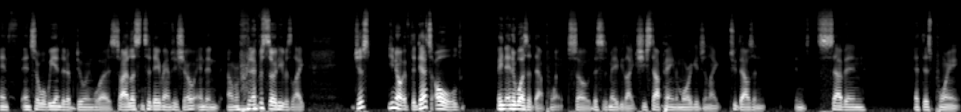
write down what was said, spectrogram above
and and so what we ended up doing was, so I listened to Dave Ramsey show, and then I remember an episode he was like, just you know, if the debt's old, and, and it was at that point. So this is maybe like she stopped paying the mortgage in like 2007. At this point,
